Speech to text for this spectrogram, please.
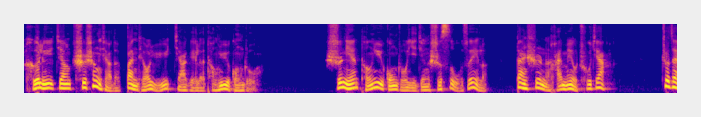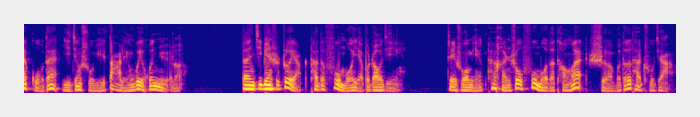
阖闾将吃剩下的半条鱼嫁给了滕玉公主。时年，滕玉公主已经十四五岁了，但是呢，还没有出嫁。这在古代已经属于大龄未婚女了。但即便是这样，她的父母也不着急。这说明她很受父母的疼爱，舍不得她出嫁。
